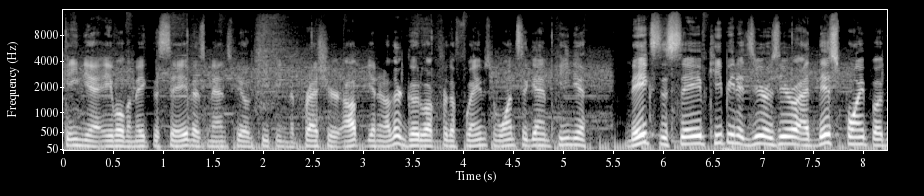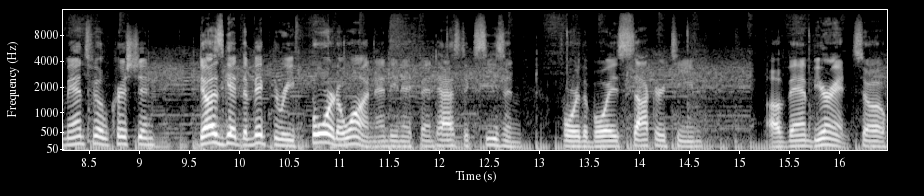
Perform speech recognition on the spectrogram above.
Pina able to make the save as Mansfield keeping the pressure up. Yet another good look for the Flames. Once again, Pina makes the save, keeping it 0-0 at this point. But Mansfield Christian does get the victory 4-1, ending a fantastic season for the boys soccer team of Van Buren. So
